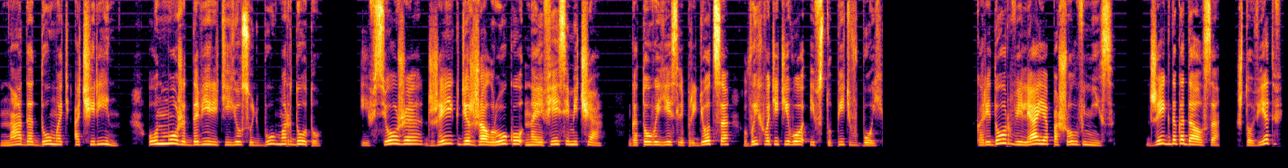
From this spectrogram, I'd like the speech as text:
Надо думать о Черин. Он может доверить ее судьбу Мордоту. И все же Джейк держал руку на эфесе меча, готовый, если придется, выхватить его и вступить в бой. Коридор, виляя, пошел вниз. Джейк догадался, что ветвь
